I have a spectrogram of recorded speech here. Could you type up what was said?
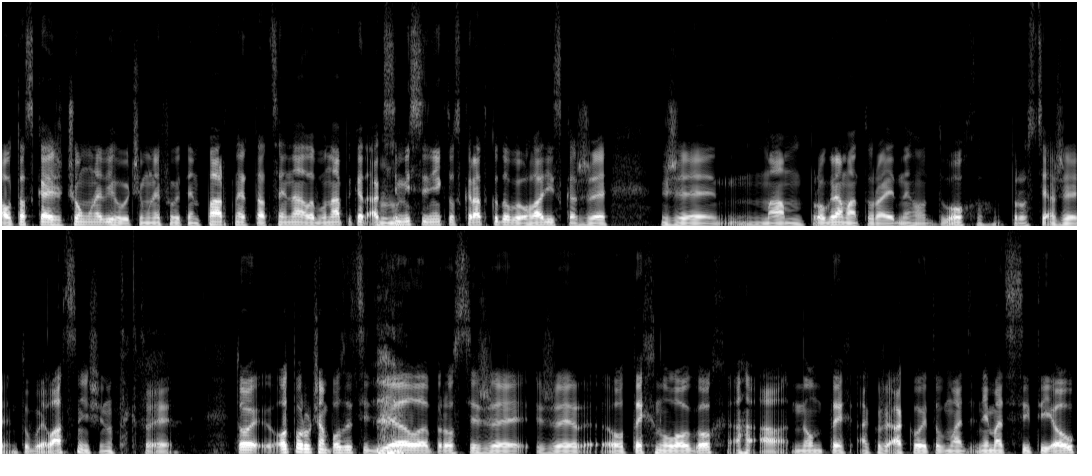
a otázka je, že čo mu nevyhovuje, či mu nevyhovuje ten partner, tá cena, lebo napríklad, ak mm. si myslí niekto z krátkodobého hľadiska, že že mám programátora jedného, dvoch proste a že to bude lacnejšie, no tak to je... To je, odporúčam pozrieť si diel proste, že, že o technológoch a, a non-tech, akože ako je to mať, nemať CTO.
